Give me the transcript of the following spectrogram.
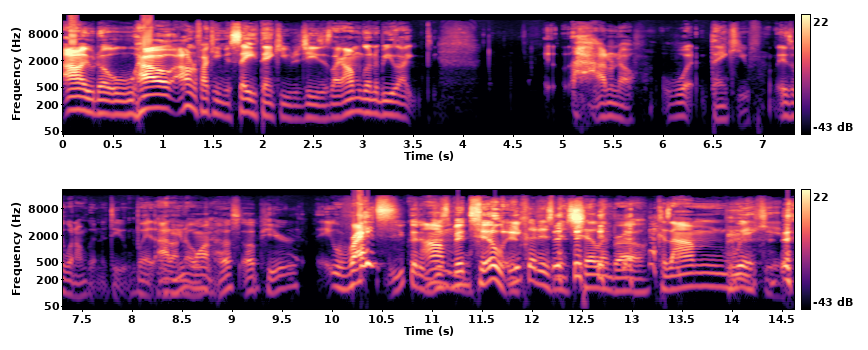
I don't even know how. I don't know if I can even say thank you to Jesus. Like I'm gonna be like, I don't know what. Thank you is what I'm gonna do, but I don't you know. You want how- us up here? right? You coulda just been chilling. You could have just been chilling, bro, because I'm wicked.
